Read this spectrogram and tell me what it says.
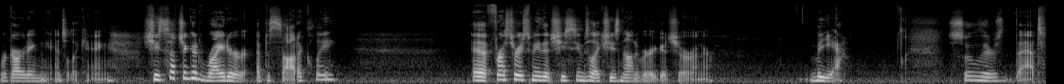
regarding Angela Kang. She's such a good writer episodically. It frustrates me that she seems like she's not a very good showrunner. But yeah. So there's that.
